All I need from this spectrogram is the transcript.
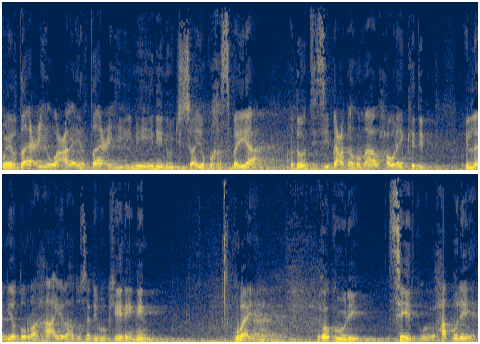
Wairaacihi wa calaa irdaacihi ilmihii inay nuujiso ayuu ku khasbayaa. Addoontiisii bacdahumaa alxawlayn kadib in lam yadurahaa iyada hadduusan dhib u keenaynin. Waaya wuxuu ku yidhi sayidku wuxuu xaq u leeyahay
